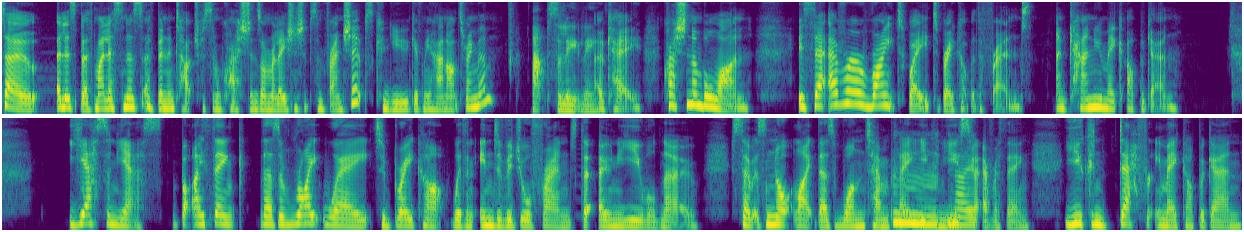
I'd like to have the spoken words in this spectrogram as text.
So, Elizabeth, my listeners have been in touch with some questions on relationships and friendships. Can you give me a hand answering them? Absolutely. Okay. Question number one Is there ever a right way to break up with a friend? And can you make up again? Yes and yes. But I think there's a right way to break up with an individual friend that only you will know. So it's not like there's one template you Mm, can use no. for everything. You can definitely make up again.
